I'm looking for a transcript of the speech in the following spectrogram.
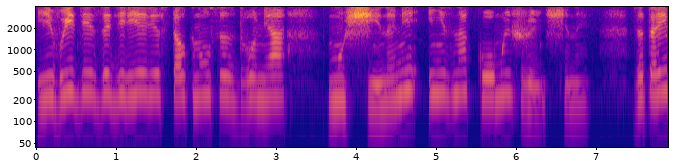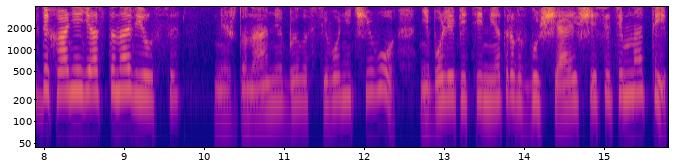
и, выйдя из-за деревьев, столкнулся с двумя мужчинами и незнакомой женщиной. Затаив дыхание, я остановился — между нами было всего ничего, не более пяти метров сгущающейся темноты.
